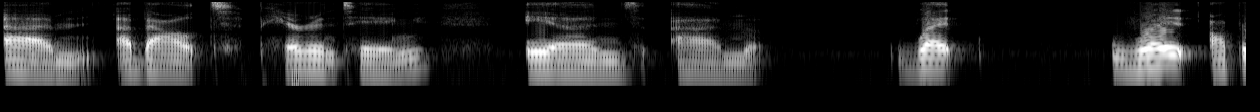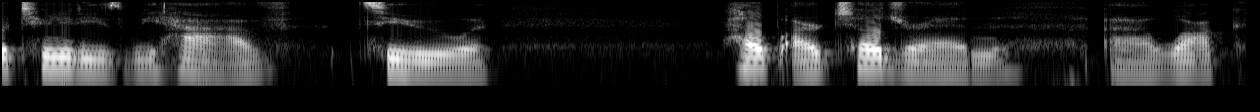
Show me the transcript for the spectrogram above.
um, about parenting and um, what what opportunities we have to help our children uh, walk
